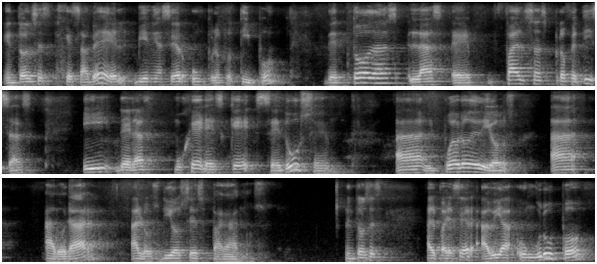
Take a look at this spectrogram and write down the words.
Entonces, Jezabel viene a ser un prototipo de todas las eh, falsas profetizas y de las mujeres que seducen al pueblo de Dios a adorar a los dioses paganos. Entonces, al parecer había un grupo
